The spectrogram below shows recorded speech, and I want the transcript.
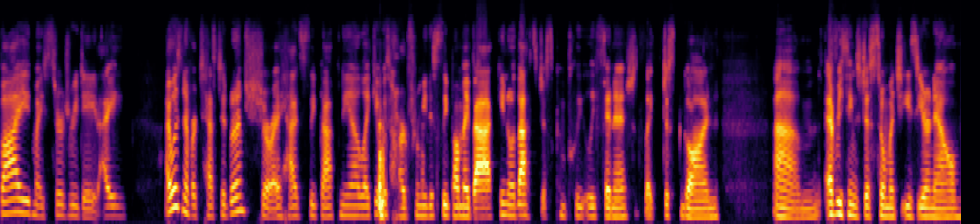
by my surgery date, I I was never tested, but I'm sure I had sleep apnea. Like it was hard for me to sleep on my back. You know, that's just completely finished, like just gone. Um, everything's just so much easier now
